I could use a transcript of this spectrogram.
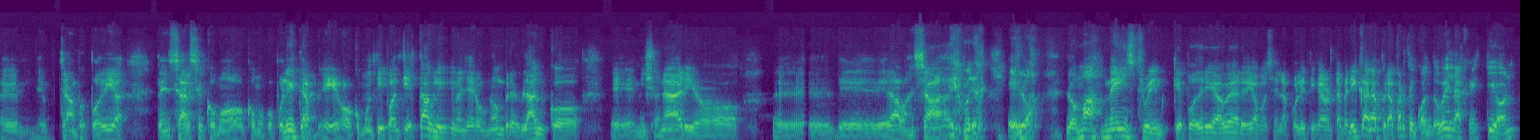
eh, Trump podía pensarse como, como populista eh, o como un tipo anti-establishment, era un hombre blanco, millonario, de, edad avanzada, es lo, más mainstream que podría haber, digamos, en la política norteamericana, pero aparte cuando ves la gestión,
